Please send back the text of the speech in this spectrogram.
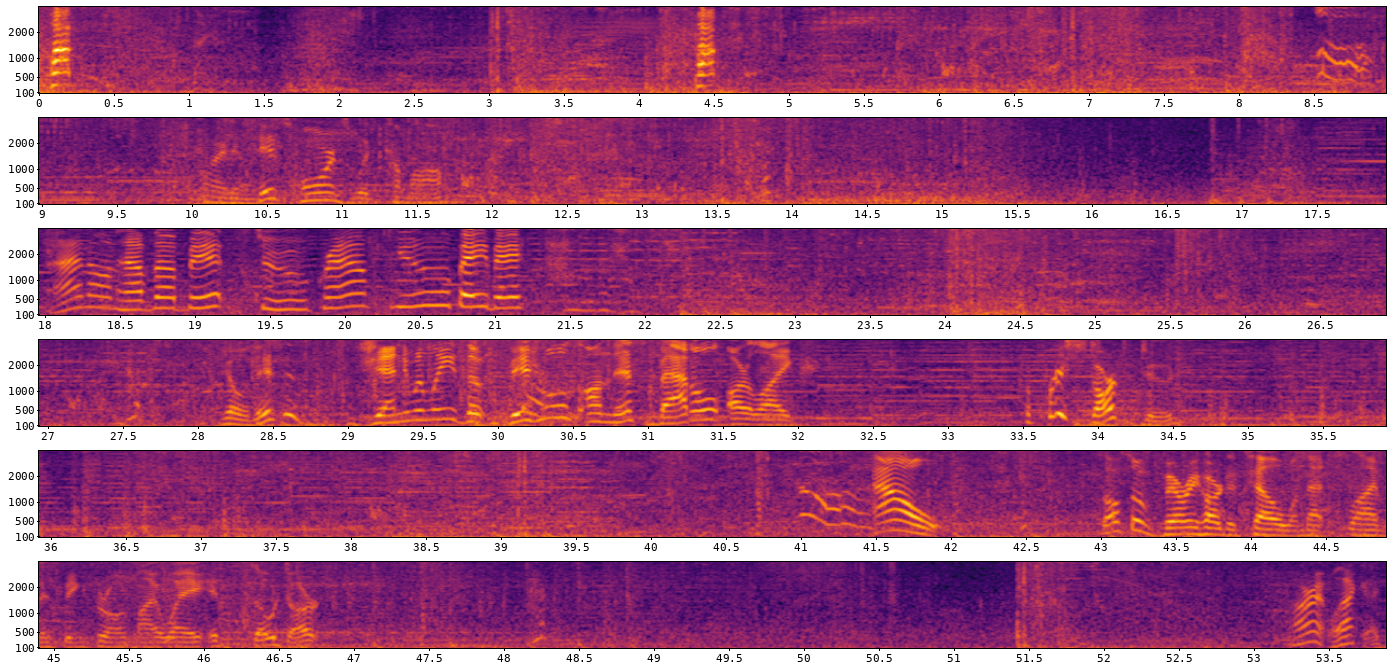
Pop! Nice. Pop! Alright, if his horns would come off. Have the bits to craft you, baby. Yo, this is genuinely the visuals on this battle are like they're pretty stark, dude. Ow! It's also very hard to tell when that slime is being thrown my way. It's so dark.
